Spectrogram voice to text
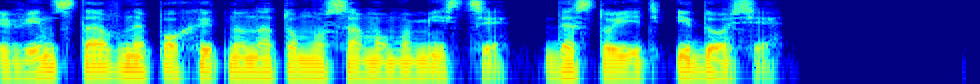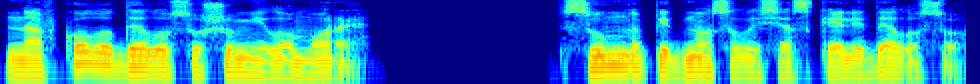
Він став непохитно на тому самому місці, де стоїть і досі. Навколо Делосу шуміло море. Сумно підносилися скелі Делосу,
